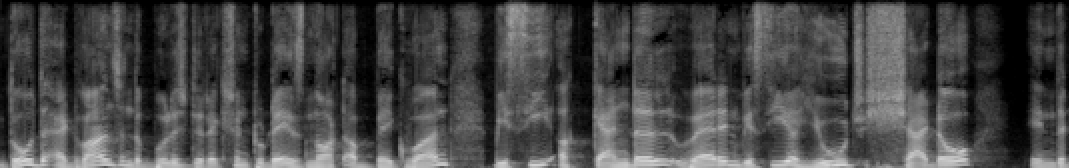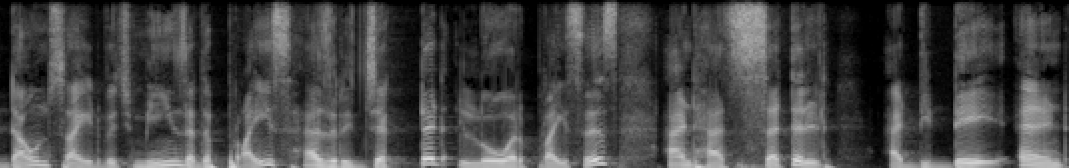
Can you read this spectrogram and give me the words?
Though the advance in the bullish direction today is not a big one, we see a candle wherein we see a huge shadow in the downside, which means that the price has rejected lower prices and has settled at the day end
